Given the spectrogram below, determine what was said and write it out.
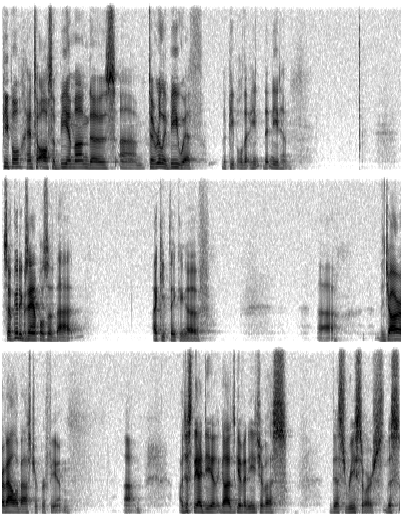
people, and to also be among those, um, to really be with the people that, he, that need him. So, good examples of that, I keep thinking of uh, the jar of alabaster perfume. Um, uh, just the idea that God's given each of us this resource, this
